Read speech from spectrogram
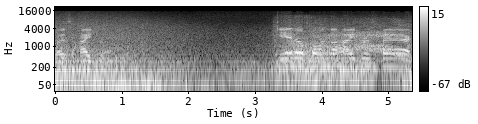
But it's a Hydra. Get up on the Hydra's back!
